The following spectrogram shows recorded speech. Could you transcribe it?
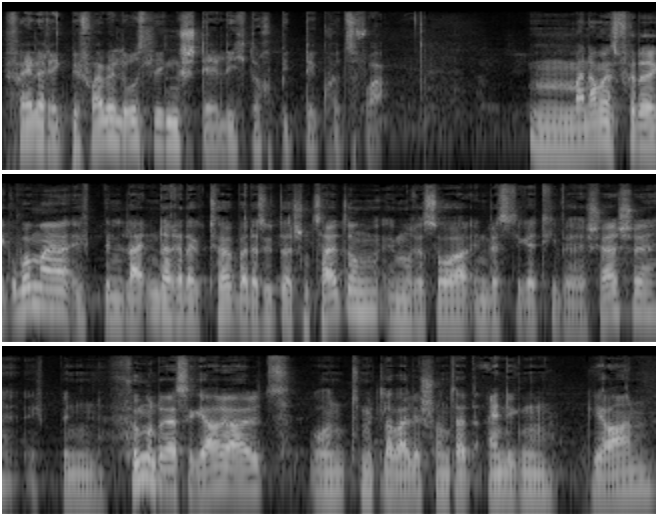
Frederik, bevor wir loslegen, stelle ich doch bitte kurz vor. Mein Name ist Frederik Obermeier, ich bin leitender Redakteur bei der Süddeutschen Zeitung im Ressort Investigative Recherche. Ich bin 35 Jahre alt und mittlerweile schon seit einigen Jahren,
